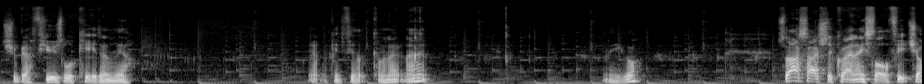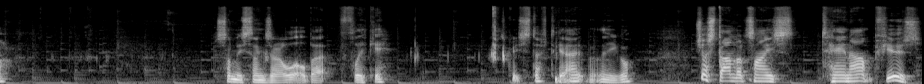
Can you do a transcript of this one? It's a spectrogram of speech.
should be a fuse located in there. Yep, we can feel it coming out now. There you go. So that's actually quite a nice little feature. Some of these things are a little bit flaky. It's quite stiff to get out, but there you go. Just standard size 10 amp fuse.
